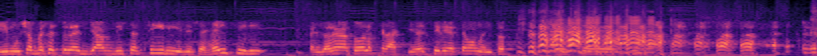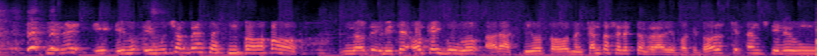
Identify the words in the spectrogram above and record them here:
Y muchas veces tú le llamas, dices Siri, dices Hey Siri, perdonen a todos los que la activé el Siri en este momento. Este, tiene, y, y mu- y muchas veces no, no te dice, ok Google, ahora activo todo. Me encanta hacer esto en radio, porque todos los que están tienen un,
